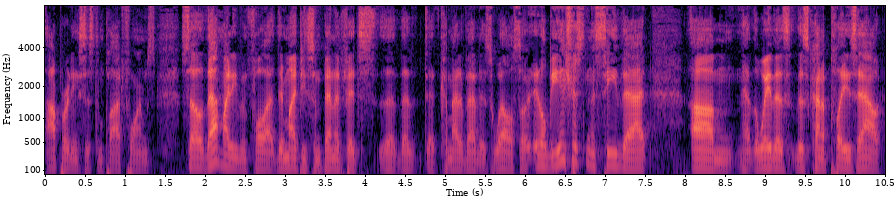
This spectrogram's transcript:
operating system platforms. So that might even fall out. There might be some benefits that, that, that come out of that as well. So it'll be interesting to see that um, the way this this kind of plays out.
